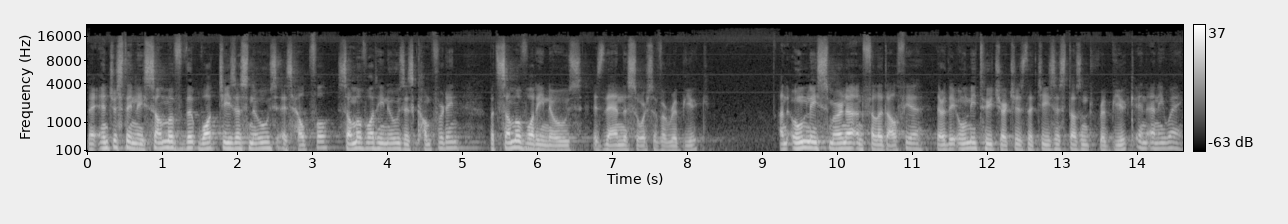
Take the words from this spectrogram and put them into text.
Now, interestingly, some of the, what Jesus knows is helpful, some of what he knows is comforting, but some of what he knows is then the source of a rebuke. And only Smyrna and Philadelphia, they're the only two churches that Jesus doesn't rebuke in any way.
